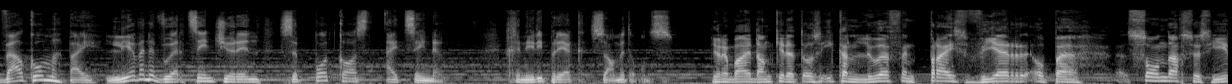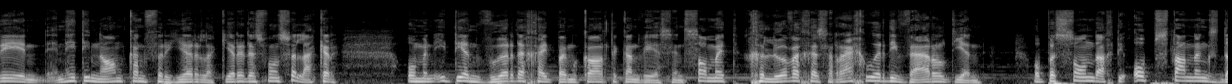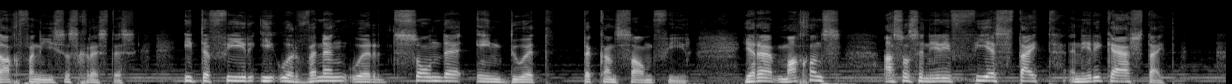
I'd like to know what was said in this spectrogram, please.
Welkom by Lewende Woord Centurion se podcast uitsending. Geniet die preek saam met ons. Here baie dankie dat ons U kan loof en prys weer op 'n Sondag soos hierdie en, en net U naam kan verheerlik. Here, dis vir ons so lekker om in U teenwoordigheid bymekaar te kan wees en saam met gelowiges reg oor die wêreld heen op 'n Sondag, die opstandingsdag van Jesus Christus u te vier u oorwinning oor sonde en dood te kan saamvier. Here, mag ons as ons in hierdie feestyd, in hierdie Kerstyd,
